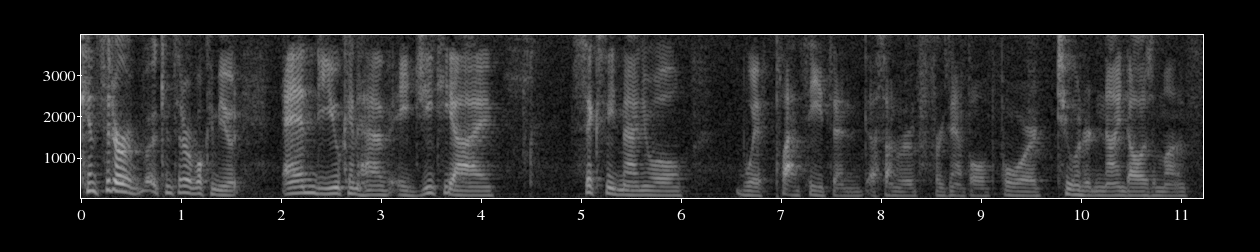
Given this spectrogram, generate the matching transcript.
Consider considerable commute, and you can have a GTI six-speed manual with plaid seats and a sunroof, for example, for $209 a month,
